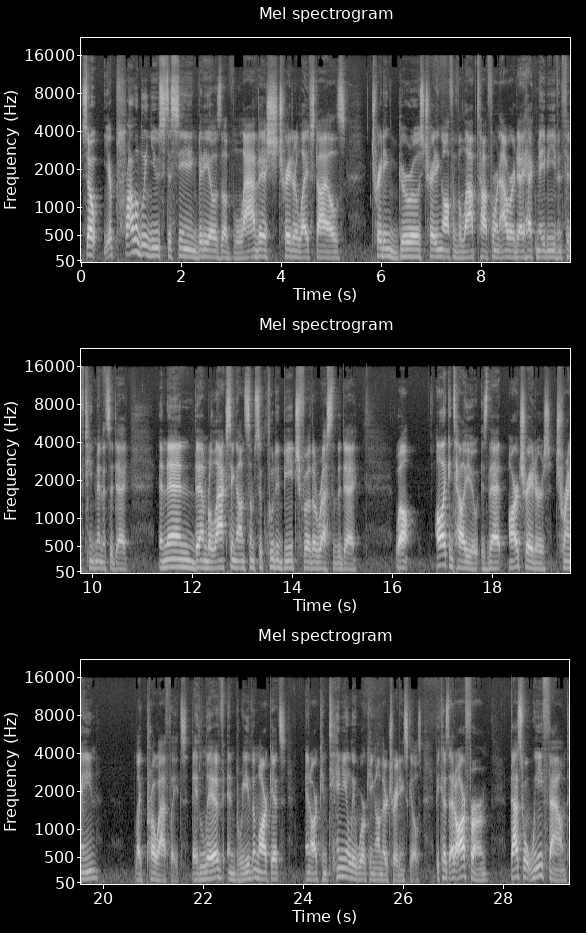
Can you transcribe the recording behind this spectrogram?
So, you're probably used to seeing videos of lavish trader lifestyles, trading gurus trading off of a laptop for an hour a day, heck, maybe even 15 minutes a day, and then them relaxing on some secluded beach for the rest of the day. Well, all I can tell you is that our traders train like pro athletes. They live and breathe the markets and are continually working on their trading skills. Because at our firm, that's what we found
